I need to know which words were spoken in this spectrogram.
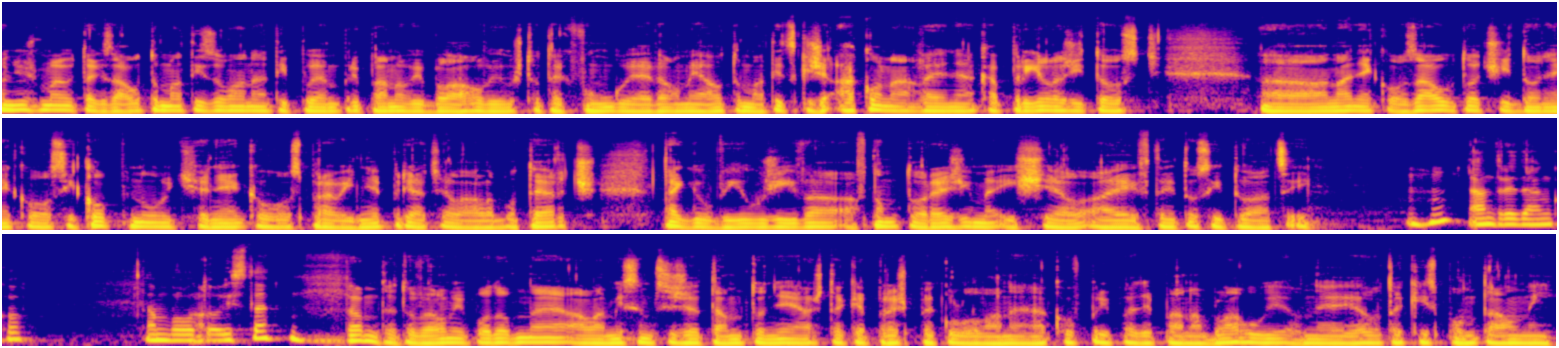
oni už majú tak zautomatizované, typujem pri pánovi Blahovi, už to tak funguje veľmi automaticky, že ako náhle je nejaká príležitosť na niekoho zautočiť, do niekoho si kopnúť, niekoho spraviť nepriateľa alebo terč, tak ju využíva a v tomto režime išiel aj v tejto situácii. Uh-huh. Andrej Danko? Tam bolo to isté? Tam je to veľmi podobné, ale myslím si, že tam to nie je až také prešpekulované ako v prípade pána Blahu. On je jeho taký spontánny,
